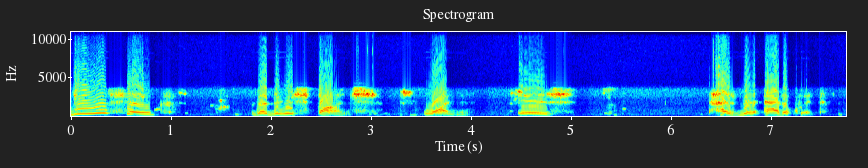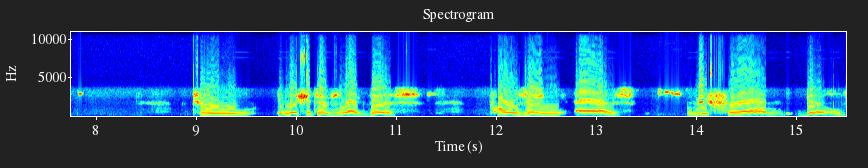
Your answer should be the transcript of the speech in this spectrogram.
Do you think that the response, one, is has been adequate to initiatives like this posing as reform bills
